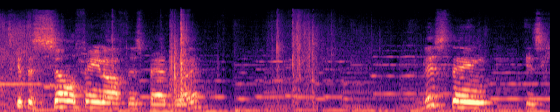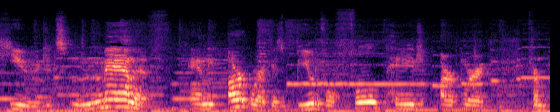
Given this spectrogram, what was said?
let's get the cellophane off this bad boy. This thing is huge. It's mammoth, and the artwork is beautiful. Full page artwork from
